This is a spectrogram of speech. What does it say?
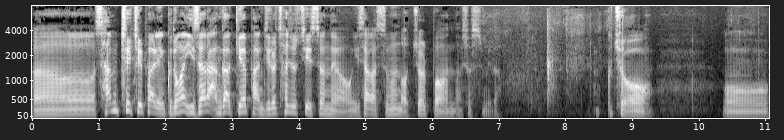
어, 3778님, 그동안 이사를 안 갔기에 반지를 찾을 수 있었네요. 이사 갔으면 어쩔 뻔 하셨습니다. 그쵸. 어,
